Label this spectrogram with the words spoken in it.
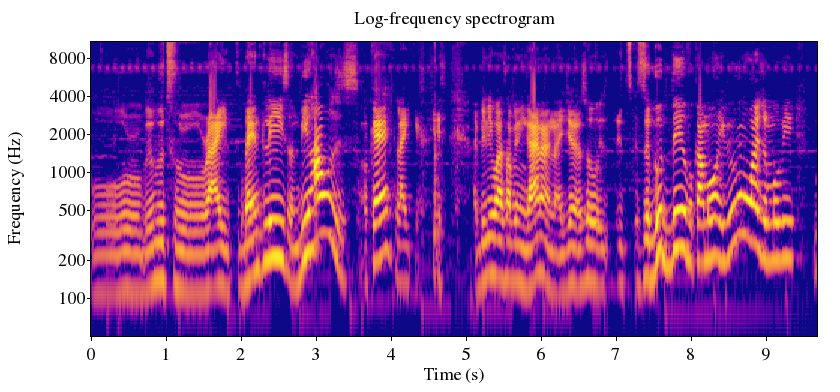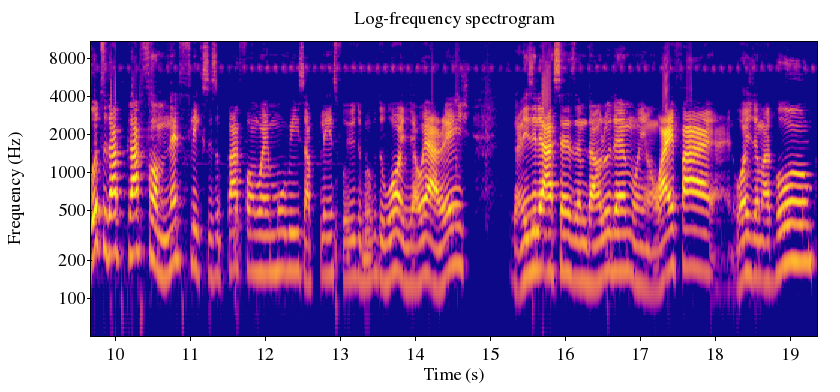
will be able to write Bentleys and build houses, okay? Like, I believe what's happening in Ghana and Nigeria. So it's, it's a good deal for Cameroon. If you want to watch a movie, go to that platform. Netflix is a platform where movies are placed for you to be able to watch. They're well arranged. You can easily access them, download them on your Wi-Fi and watch them at home.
